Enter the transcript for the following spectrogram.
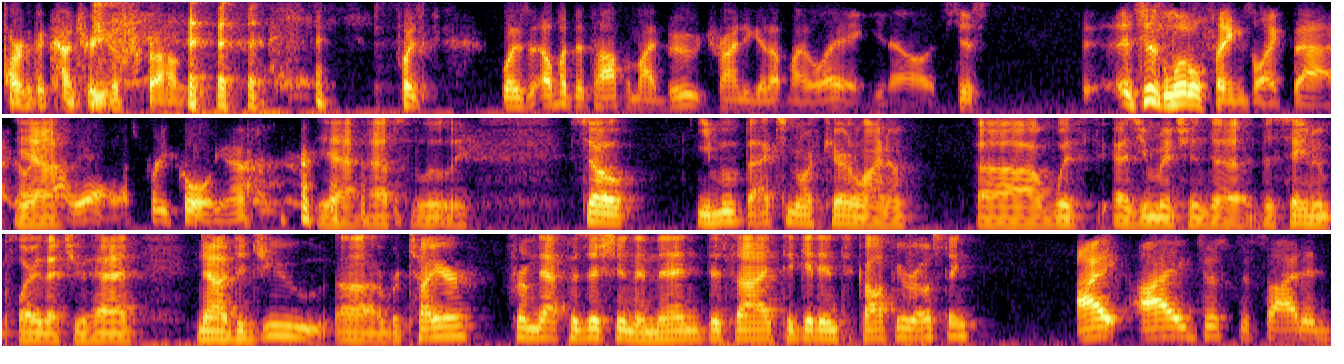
part of the country you're from, was was up at the top of my boot trying to get up my leg. You know, it's just it's just little things like that. You're yeah, like, oh yeah, that's pretty cool. You know. yeah, absolutely. So you moved back to North Carolina. Uh, with, as you mentioned, uh, the same employer that you had. Now, did you uh, retire from that position and then decide to get into coffee roasting? I I just decided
